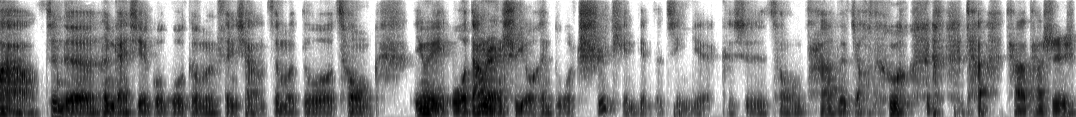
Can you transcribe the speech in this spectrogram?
哇，真的很感谢郭郭跟我们分享这么多。从，因为我当然是有很多吃甜点的经验，可是从他的角度，他他他是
